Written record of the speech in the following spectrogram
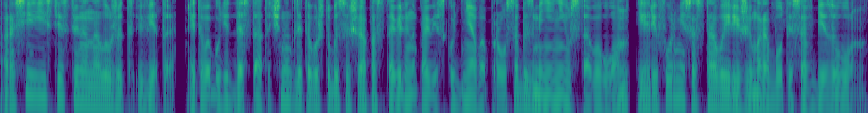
Россия, естественно, наложит вето. Этого будет достаточно для того, чтобы США поставили на повестку дня вопрос об изменении устава ООН и о реформе состава и режима работы Совбеза ООН.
